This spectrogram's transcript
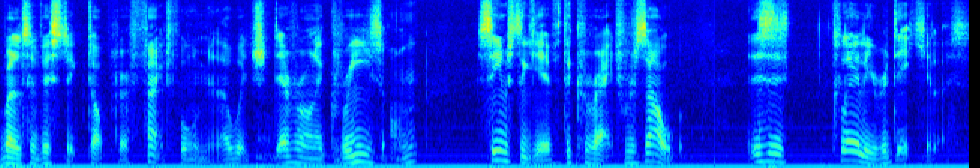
relativistic Doppler effect formula, which everyone agrees on, seems to give the correct result. This is clearly ridiculous.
